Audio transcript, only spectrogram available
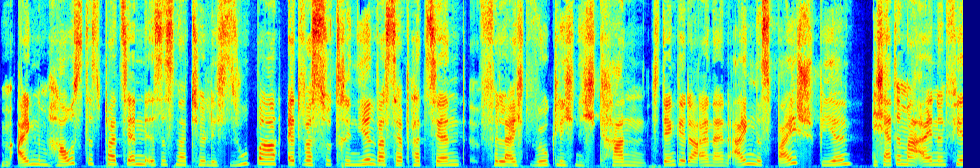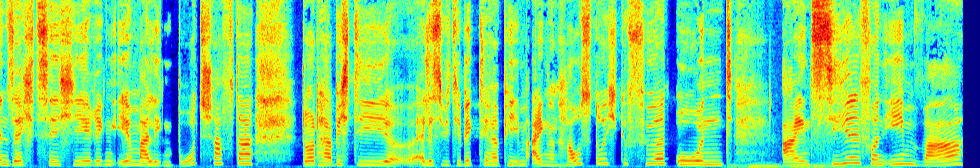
Im eigenen Haus des Patienten ist es natürlich super, etwas zu trainieren, was der Patient vielleicht wirklich nicht kann. Ich denke da an ein eigenes Beispiel. Ich hatte mal einen 64-jährigen ehemaligen Botschafter. Dort habe ich die LSVT-Big-Therapie im eigenen Haus durchgeführt und ein Ziel von ihm war,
